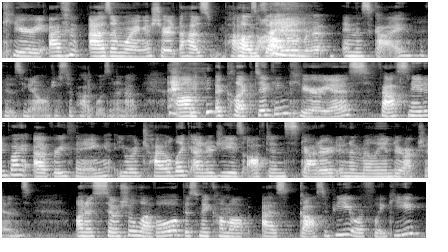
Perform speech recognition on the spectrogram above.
Curious. I've, as I'm wearing a shirt that has pugs, Hugs on all over it. in the sky because you know just a pug wasn't enough. Um, eclectic and curious, fascinated by everything. Your childlike energy is often scattered in a million directions. On a social level, this may come up as gossipy or flaky.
